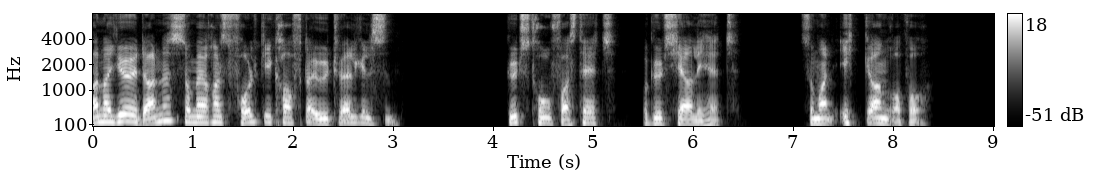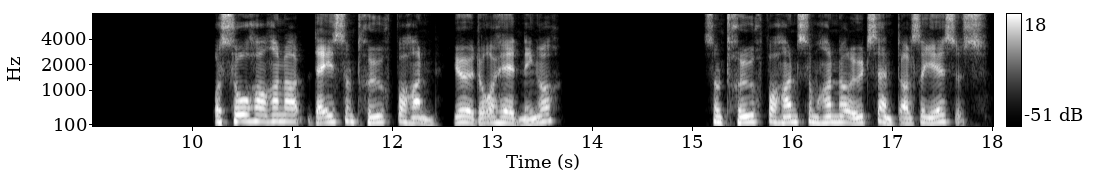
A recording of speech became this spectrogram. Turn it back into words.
Han har jødene, som er hans folk i kraft av utvelgelsen, Guds trofasthet og Guds kjærlighet, som han ikke angrer på. Og så har han de som tror på han, jøder og hedninger, som tror på han som han har utsendt, altså Jesus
